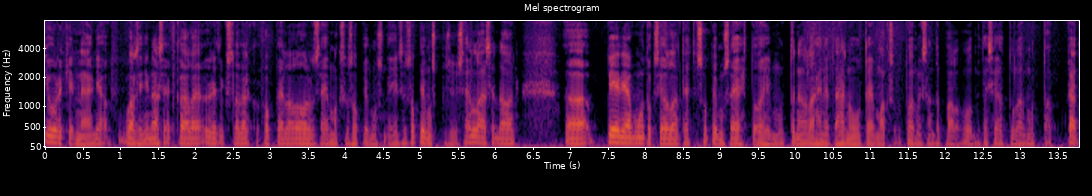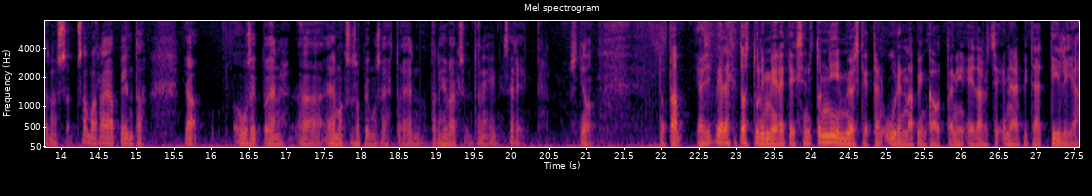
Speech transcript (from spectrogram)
juurikin näin. Ja varsinkin asiakkailla ja yrityksillä verkkokauppiailla on se maksusopimus, niin se sopimus pysyy sellaisenaan. Pieniä muutoksia ollaan tehty sopimusehtoihin, mutta ne on lähinnä tähän uuteen maksutoimiksantopalveluun, mitä sieltä tulee, mutta käytännössä sama rajapinta ja uusittujen e-maksusopimusehtojen hyväksyntä, niin se riittää. Just joo. Tota, ja sitten vielä ehkä tuosta tuli mieleen, että se nyt on niin myöskin, että tämän uuden napin kautta niin ei tarvitse enää pitää tiliä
